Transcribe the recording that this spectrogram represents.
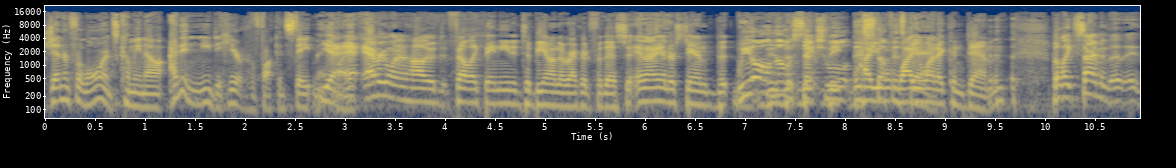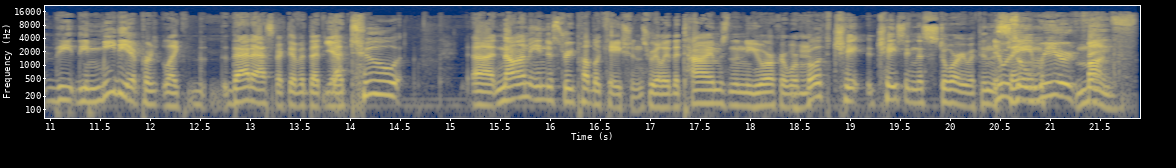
Jennifer Lawrence coming out. I didn't need to hear her fucking statement. Yeah, like, everyone in Hollywood felt like they needed to be on the record for this, and I understand that We all know the, sexual- this how you, stuff is why you want to condemn, but like Simon, the the, the media, like that aspect of it, that, Yeah. two uh, non-industry publications, really, the Times and the New Yorker, were both cha- chasing this story within the Mm-hmm. It was a same weird thing. month.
